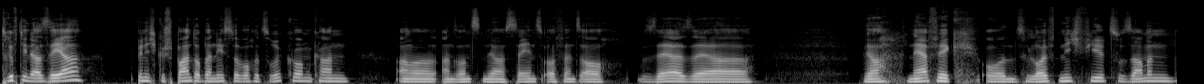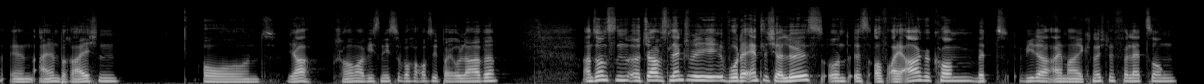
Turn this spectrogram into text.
trifft ihn da sehr. Bin ich gespannt, ob er nächste Woche zurückkommen kann. Aber ansonsten, ja, Saints Offense auch sehr, sehr ja, nervig und läuft nicht viel zusammen in allen Bereichen. Und ja, schauen wir mal, wie es nächste Woche aussieht bei Olave. Ansonsten, äh, Jarvis Landry wurde endlich erlöst und ist auf IR gekommen mit wieder einmal Knöchelverletzung.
